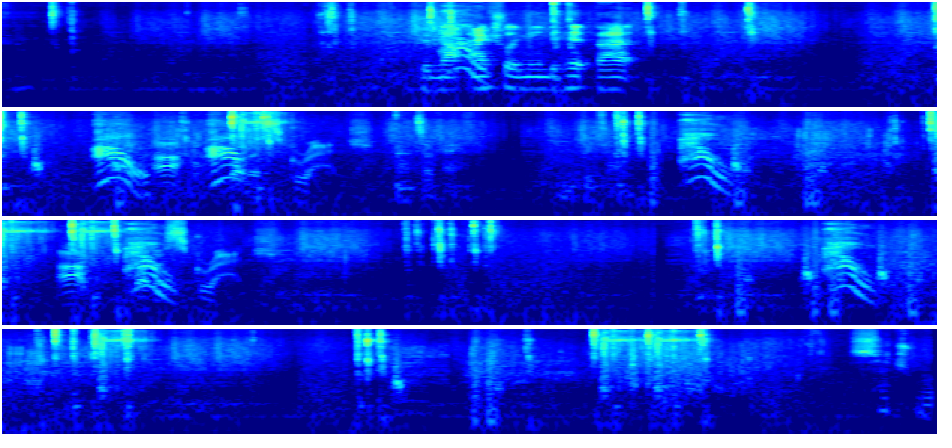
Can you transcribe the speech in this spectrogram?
Did not Ow. actually mean to hit that. Ow! Ah, Ow! what a scratch. That's okay. We'll be fine. Ow! Ah, what Ow. a scratch. Ow!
